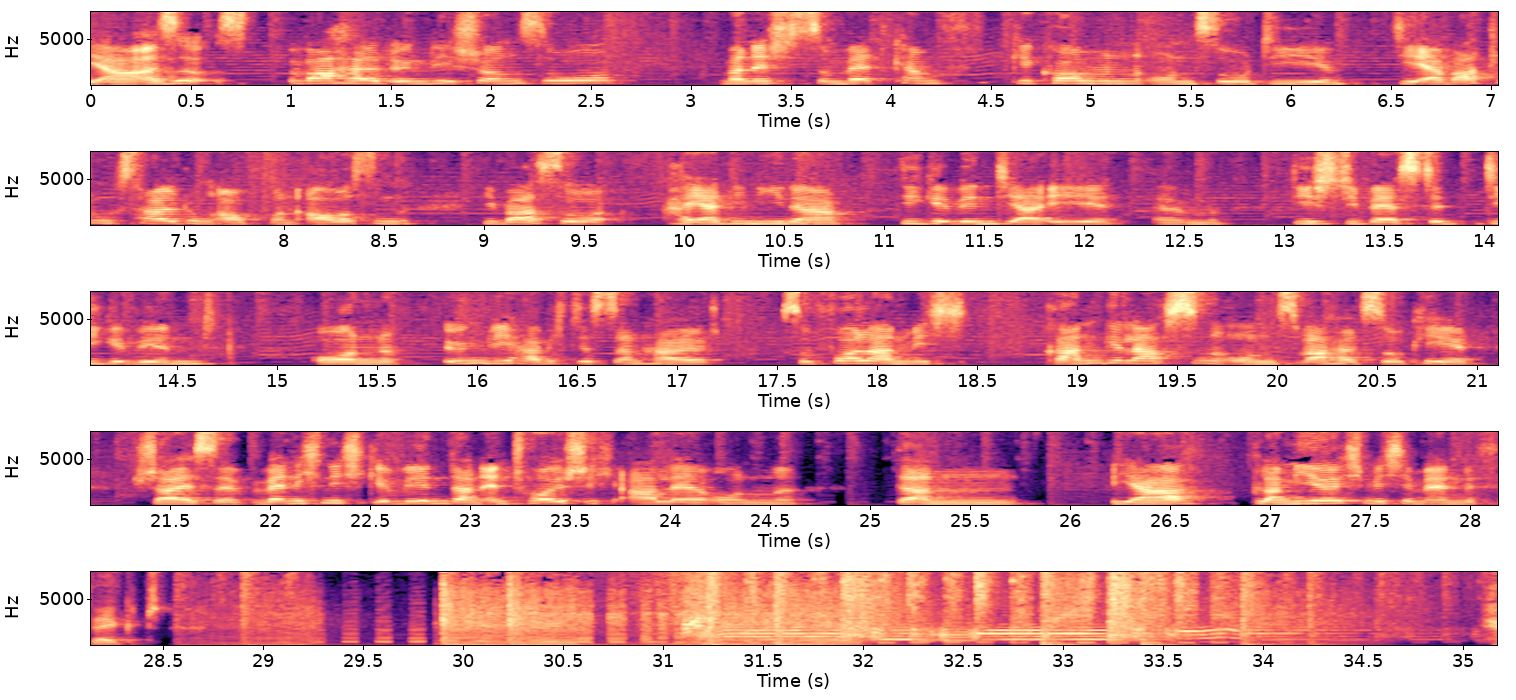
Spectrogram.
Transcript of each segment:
Ja, also es war halt irgendwie schon so, man ist zum Wettkampf gekommen und so die, die Erwartungshaltung auch von außen, die war so, ah ja, die Nina, die gewinnt ja eh, ähm, die ist die Beste, die gewinnt. Und irgendwie habe ich das dann halt so voll an mich rangelassen und es war halt so, okay, scheiße, wenn ich nicht gewinne, dann enttäusche ich alle und dann, ja, blamiere ich mich im Endeffekt.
